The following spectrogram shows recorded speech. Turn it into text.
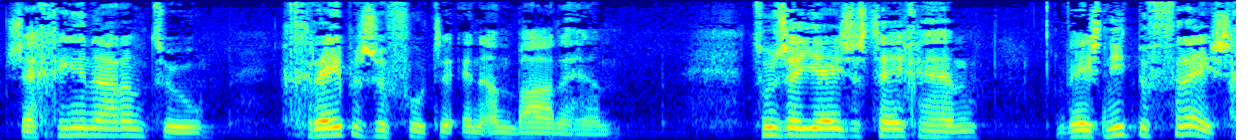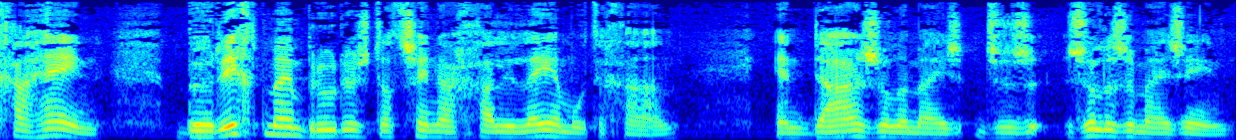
Zij gingen naar hem toe grepen zijn voeten en aanbaden hem. Toen zei Jezus tegen hem, wees niet bevreesd, ga heen, bericht mijn broeders dat zij naar Galilea moeten gaan en daar zullen, mij, zullen ze mij zien.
